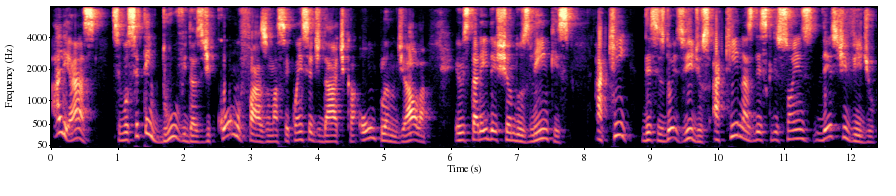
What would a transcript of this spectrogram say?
Aliás, se você tem dúvidas de como faz uma sequência didática ou um plano de aula, eu estarei deixando os links aqui desses dois vídeos, aqui nas descrições deste vídeo.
